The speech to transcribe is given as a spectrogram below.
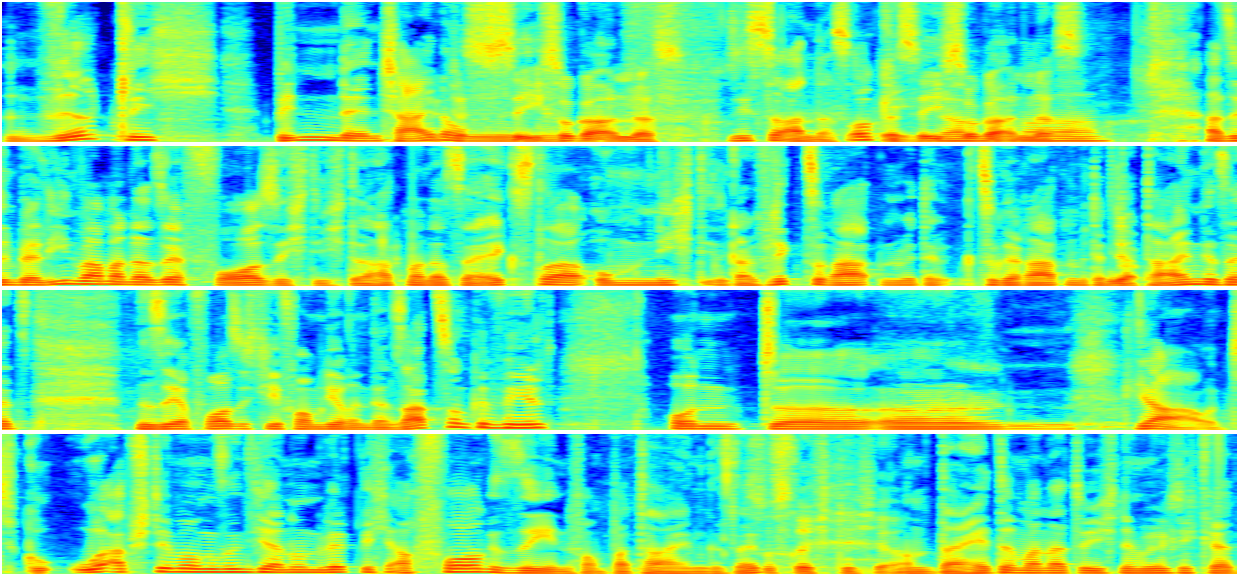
wirklich bindende Entscheidungen. Das sehe ich sogar anders. Siehst du anders? Okay. Das sehe ich sogar anders. äh, Also in Berlin war man da sehr vorsichtig. Da hat man das ja extra, um nicht in Konflikt zu, raten mit dem, zu geraten mit dem Ja. Parteiengesetz, eine sehr vorsichtige Formulierung in der Satzung gewählt. Und äh, äh, ja, und Urabstimmungen sind ja nun wirklich auch vorgesehen vom Parteiengesetz. Das ist richtig, ja. Und da hätte man natürlich eine Möglichkeit,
